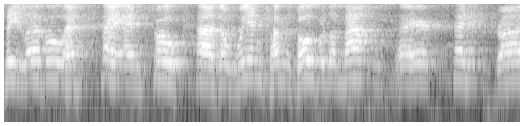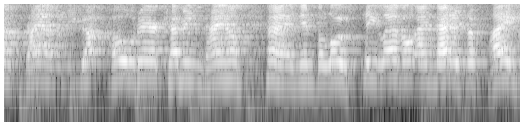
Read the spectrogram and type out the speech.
sea level, and, and so uh, the wind comes over the mountains there, and it drives down, and you got cold air coming down, uh, and then below sea level, and that is a place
